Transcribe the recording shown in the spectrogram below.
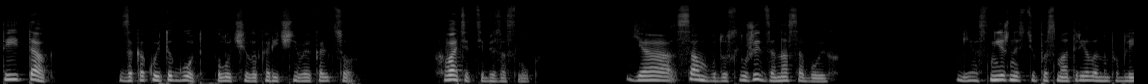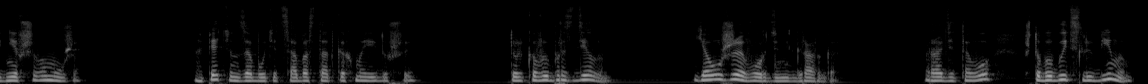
ты и так за какой-то год получила коричневое кольцо. Хватит тебе заслуг. Я сам буду служить за нас обоих. Я с нежностью посмотрела на побледневшего мужа. Опять он заботится об остатках моей души. Только выбор сделан. Я уже в ордене Грарга. Ради того, чтобы быть с любимым,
